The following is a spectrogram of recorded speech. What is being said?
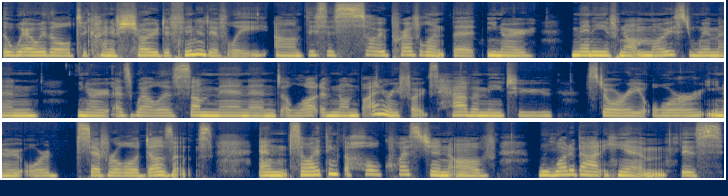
the wherewithal to kind of show definitively. Um, this is so prevalent that, you know, many, if not most women, you know, as well as some men and a lot of non binary folks have a Me Too story or, you know, or several or dozens. And so I think the whole question of well, what about him? This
